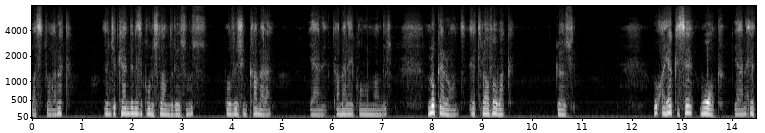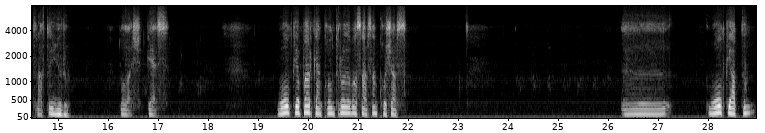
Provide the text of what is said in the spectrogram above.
Basit olarak. Önce kendinizi konuşlandırıyorsunuz. Position kamera. Yani kamerayı konumlandır. Look around. Etrafa bak. Göz. Bu ayak ise walk. Yani etrafta yürü. Dolaş. Gez. Walk yaparken kontrole basarsan koşarsın. Ee, walk yaptın.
